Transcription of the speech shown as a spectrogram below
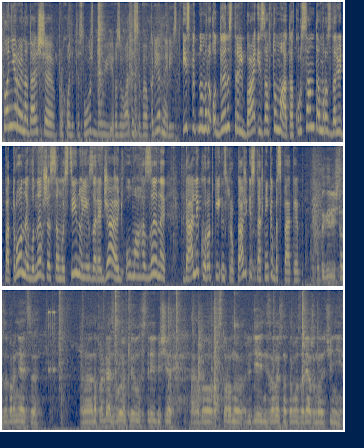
Планую надалі проходити службу і розвивати себе в кар'єрний ріст. Іспит номер один – стрільба із автомата. Курсантам роздають патрони, вони вже самостійно їх заряджають у магазини. Далі короткий інструктаж із техніки безпеки. Категорично забороняється е, направляти зброю в тил стрільбища або в сторону людей, незалежно того, заряджено чи ні.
